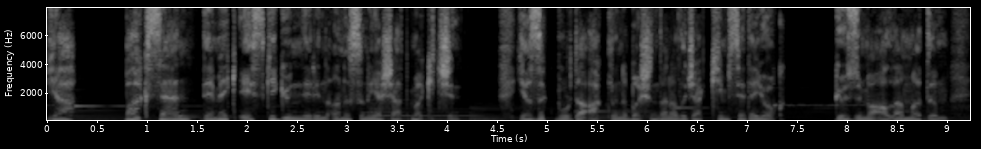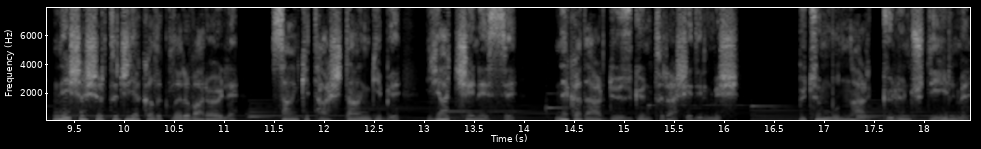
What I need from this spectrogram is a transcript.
Ya, bak sen demek eski günlerin anısını yaşatmak için. Yazık burada aklını başından alacak kimse de yok. Gözümü alamadım. Ne şaşırtıcı yakalıkları var öyle. Sanki taştan gibi. Ya çenesi. Ne kadar düzgün tıraş edilmiş. Bütün bunlar gülünç değil mi?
